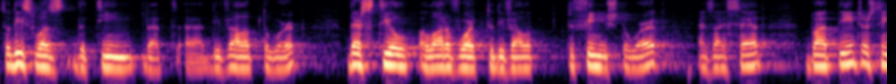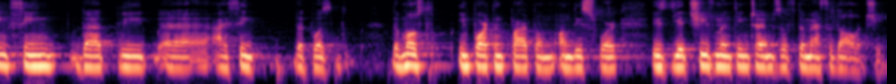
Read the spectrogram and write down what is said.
So this was the team that uh, developed the work. There's still a lot of work to develop to finish the work, as I said. But the interesting thing that we, uh, I think, that was the most important part on, on this work is the achievement in terms of the methodology.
